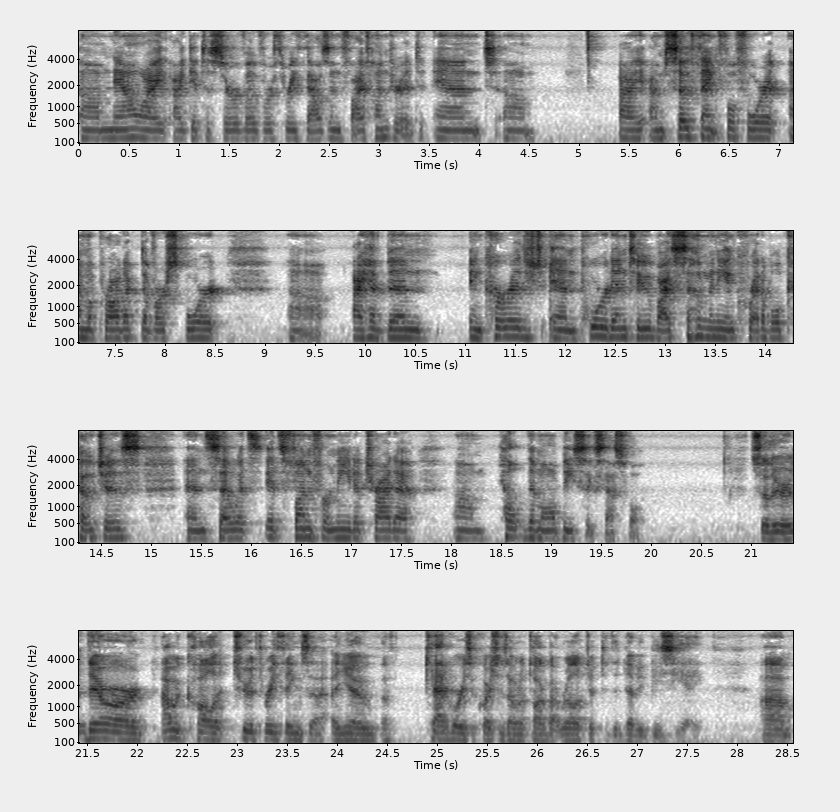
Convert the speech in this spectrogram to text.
um, now I, I, get to serve over 3,500. And um, I, am so thankful for it. I'm a product of our sport. Uh, I have been encouraged and poured into by so many incredible coaches, and so it's it's fun for me to try to um, help them all be successful. So there there are I would call it two or three things uh, you know of categories of questions I want to talk about relative to the WBCA. Um,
